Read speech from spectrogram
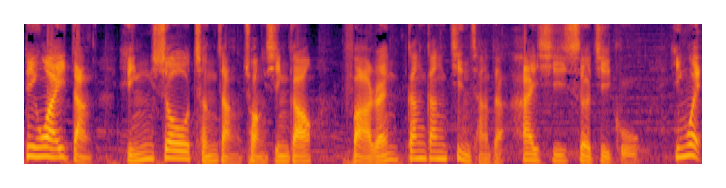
另外一档营收成长创新高。法人刚刚进场的 IC 设计股，因为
